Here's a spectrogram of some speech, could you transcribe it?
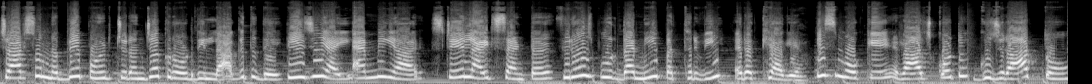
490.54 ਕਰੋੜ ਦੀ ਲਾਗਤ ਦੇ PGI MER satellite centre Ferozepur ਦਾ ਨੀਂਹ ਪੱਥਰ ਵੀ ਰੱਖਿਆ ਗਿਆ। ਇਸ ਮੌਕੇ ਰਾਜਕੋਟ, ਗੁਜਰਾਤ ਤੋਂ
